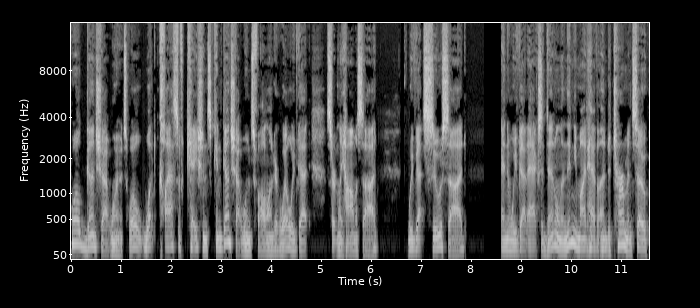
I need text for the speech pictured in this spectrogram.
well, gunshot wounds. Well, what classifications can gunshot wounds fall under? Well, we've got certainly homicide we've got suicide, and then we've got accidental, and then you might have undetermined. So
